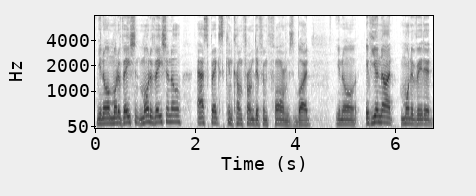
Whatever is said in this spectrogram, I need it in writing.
you know motivation motivational aspects can come from different forms but you know, if you're not motivated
